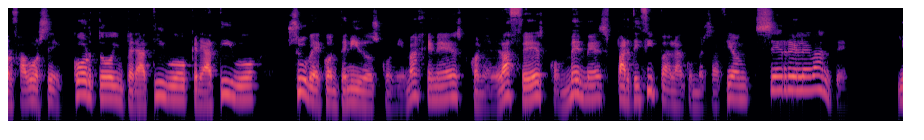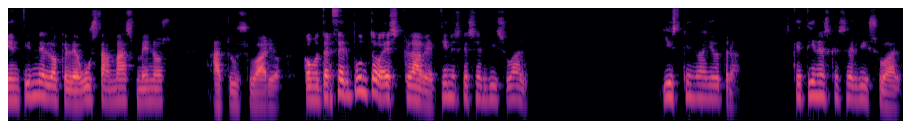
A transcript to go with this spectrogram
por favor, sé corto, imperativo, creativo, sube contenidos con imágenes, con enlaces, con memes, participa en la conversación, sé relevante y entiende lo que le gusta más o menos a tu usuario. Como tercer punto es clave, tienes que ser visual. Y es que no hay otra, es que tienes que ser visual.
